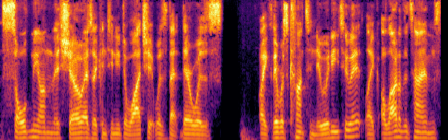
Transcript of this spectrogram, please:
sold me on this show as I continued to watch it was that there was like there was continuity to it. Like a lot of the times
